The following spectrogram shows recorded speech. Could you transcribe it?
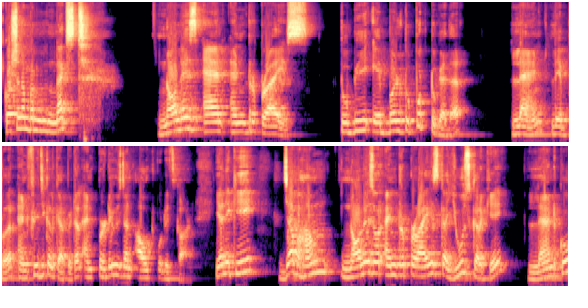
question number next knowledge and enterprise to be able to put together land labour and physical capital and produced and output is called यानी कि जब हम नॉलेज और एंटरप्राइज का यूज़ करके लैंड को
